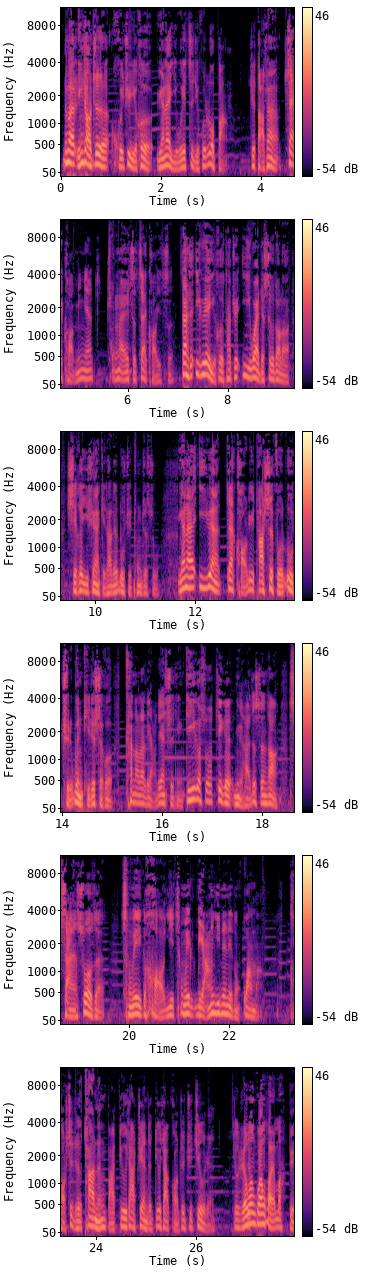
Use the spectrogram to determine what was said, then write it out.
那么林巧稚回去以后，原来以为自己会落榜，就打算再考，明年重来一次，再考一次。但是一个月以后，他却意外的收到了协和医学院给他的录取通知书。原来医院在考虑他是否录取的问题的时候，看到了两件事情：第一个说，这个女孩子身上闪烁着成为一个好医、成为良医的那种光芒。考试的时候，他能把丢下卷子、丢下考试去救人。就人文关怀嘛，对，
